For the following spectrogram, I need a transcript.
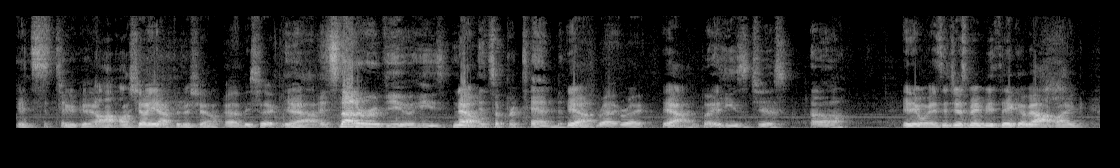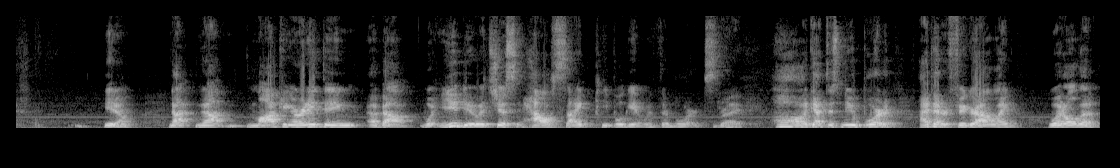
It's too good. I'll, I'll show you after the show. That'd be sick. Yeah, it's not a review he's No. it's a pretend yeah, Right, right. yeah. but he's just uh anyways, it just made me think about like, you know, not not mocking or anything about what you do. It's just how psyched people get with their boards. Right. Oh, I got this new board. I better figure out like what all the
